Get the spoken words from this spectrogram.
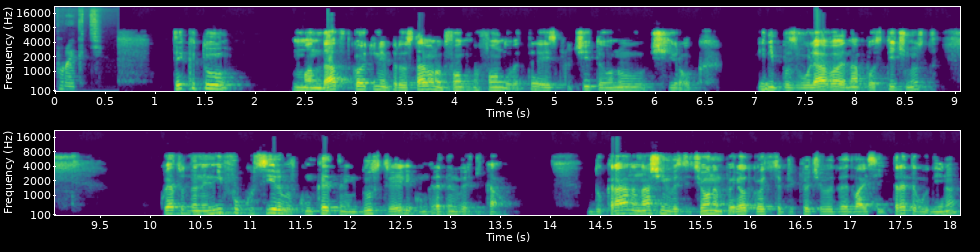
проекти? Тъй като мандатът, който ни е предоставен от фонд на фондовете е изключително широк и ни позволява една пластичност, която да не ни фокусира в конкретна индустрия или конкретен вертикал. До края на нашия инвестиционен период, който се приключи в 2023 година,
